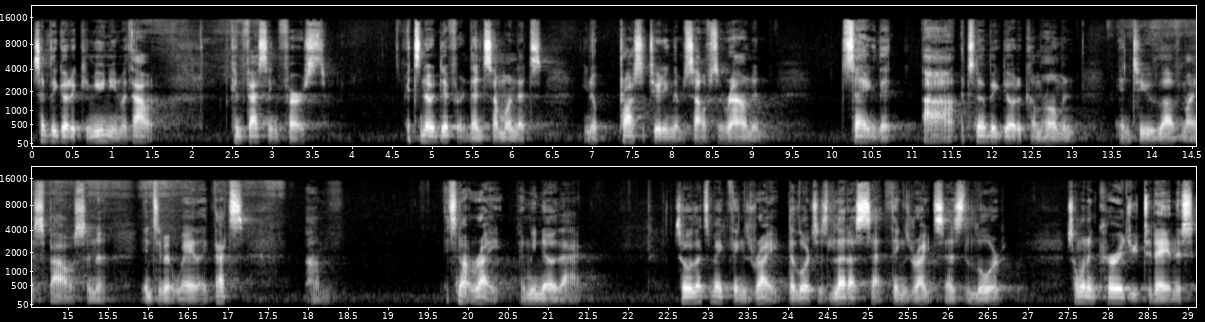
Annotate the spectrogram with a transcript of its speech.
simply go to communion without confessing first, it's no different than someone that's, you know, prostituting themselves around and saying that ah, it's no big deal to come home and, and to love my spouse in an intimate way. Like that's, um, it's not right, and we know that. So let's make things right. The Lord says, Let us set things right, says the Lord. So I want to encourage you today in this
